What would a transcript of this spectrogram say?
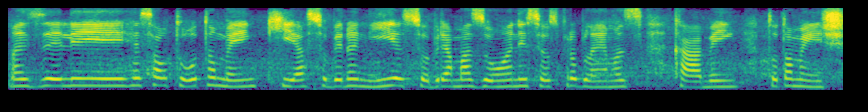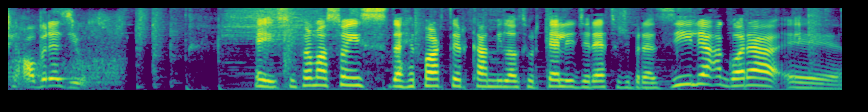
mas ele ressaltou também que a soberania sobre a Amazônia e seus problemas cabem totalmente ao Brasil. É isso. Informações da repórter Camila Turtelli, direto de Brasília. Agora, é,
